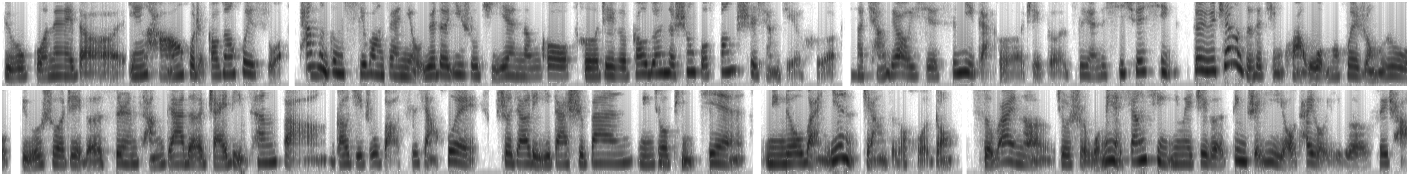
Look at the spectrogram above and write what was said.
比如国内的银行或者高端会所，他们更希望在纽约的艺术体验能够和这个高端的生活方式相结合，啊，强调一些私密感和这个资源的稀缺性。对于这样子的情况，我们会融入，比如说这个私人藏家的宅邸参访、高级珠宝思想会、社交礼仪大师班、名酒品鉴、名流晚宴这样子的活动。此外呢，就是我们也相信，因为这个定制艺游它有一个非常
